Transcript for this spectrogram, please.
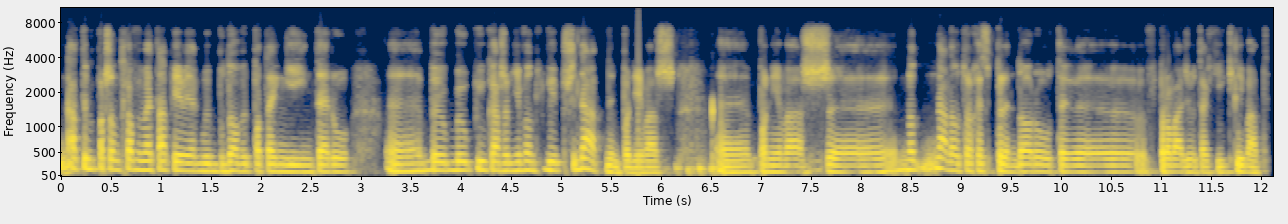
na tym początkowym etapie jakby budowy potęgi Interu e, był, był piłkarzem niewątpliwie przydatnym, ponieważ, e, ponieważ e, no, nadał trochę splendoru, te, wprowadził taki klimat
